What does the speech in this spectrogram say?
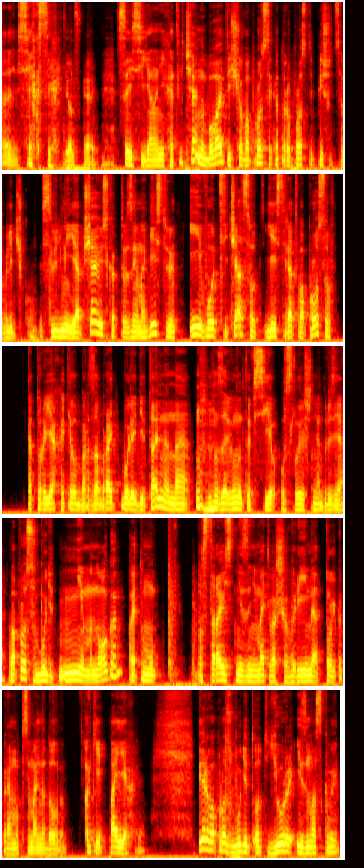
секций, хотел сказать, сессий я на них отвечаю, но бывают еще вопросы, которые просто пишутся в личку. С людьми я общаюсь, как-то взаимодействую, и вот сейчас вот есть ряд вопросов, который я хотел бы разобрать более детально на, ну, назовем это все услышания, друзья. Вопросов будет немного, поэтому постараюсь не занимать ваше время только прям максимально долго. Окей, поехали. Первый вопрос будет от Юры из Москвы.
